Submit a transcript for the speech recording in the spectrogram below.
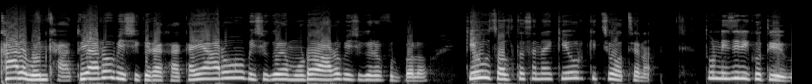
খা রে বোন খা। তুই আরও বেশি করে খা। খাই আরও বেশি করে মোটো আরও বেশি করে ফুটবল কেউ চলতেছে না কেউ কিছু হচ্ছে না। তোর নিজেরই ক্ষতি হইব।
